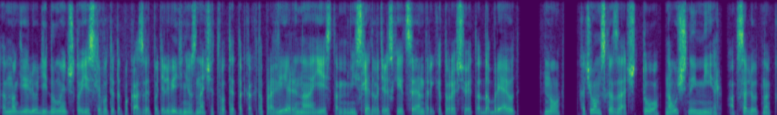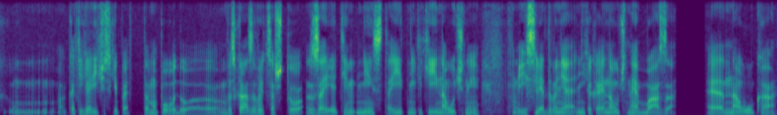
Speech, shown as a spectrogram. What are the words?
многие люди думают, что если вот это показывает по телевидению, значит вот это как-то проверено, есть там исследовательские центры, которые все это одобряют. Но Хочу вам сказать, что научный мир абсолютно категорически по этому поводу э, высказывается, что за этим не стоит никакие научные исследования, никакая научная база. Э, наука,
